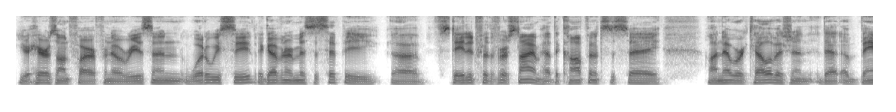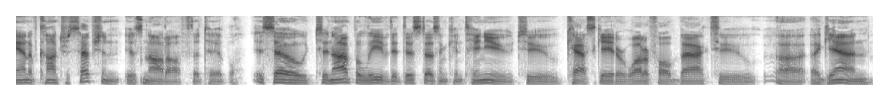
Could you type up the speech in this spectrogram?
your hair's on fire for no reason. What do we see? The governor of Mississippi uh, stated for the first time, had the confidence to say, on network television that a ban of contraception is not off the table. So to not believe that this doesn't continue to cascade or waterfall back to, uh, again,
